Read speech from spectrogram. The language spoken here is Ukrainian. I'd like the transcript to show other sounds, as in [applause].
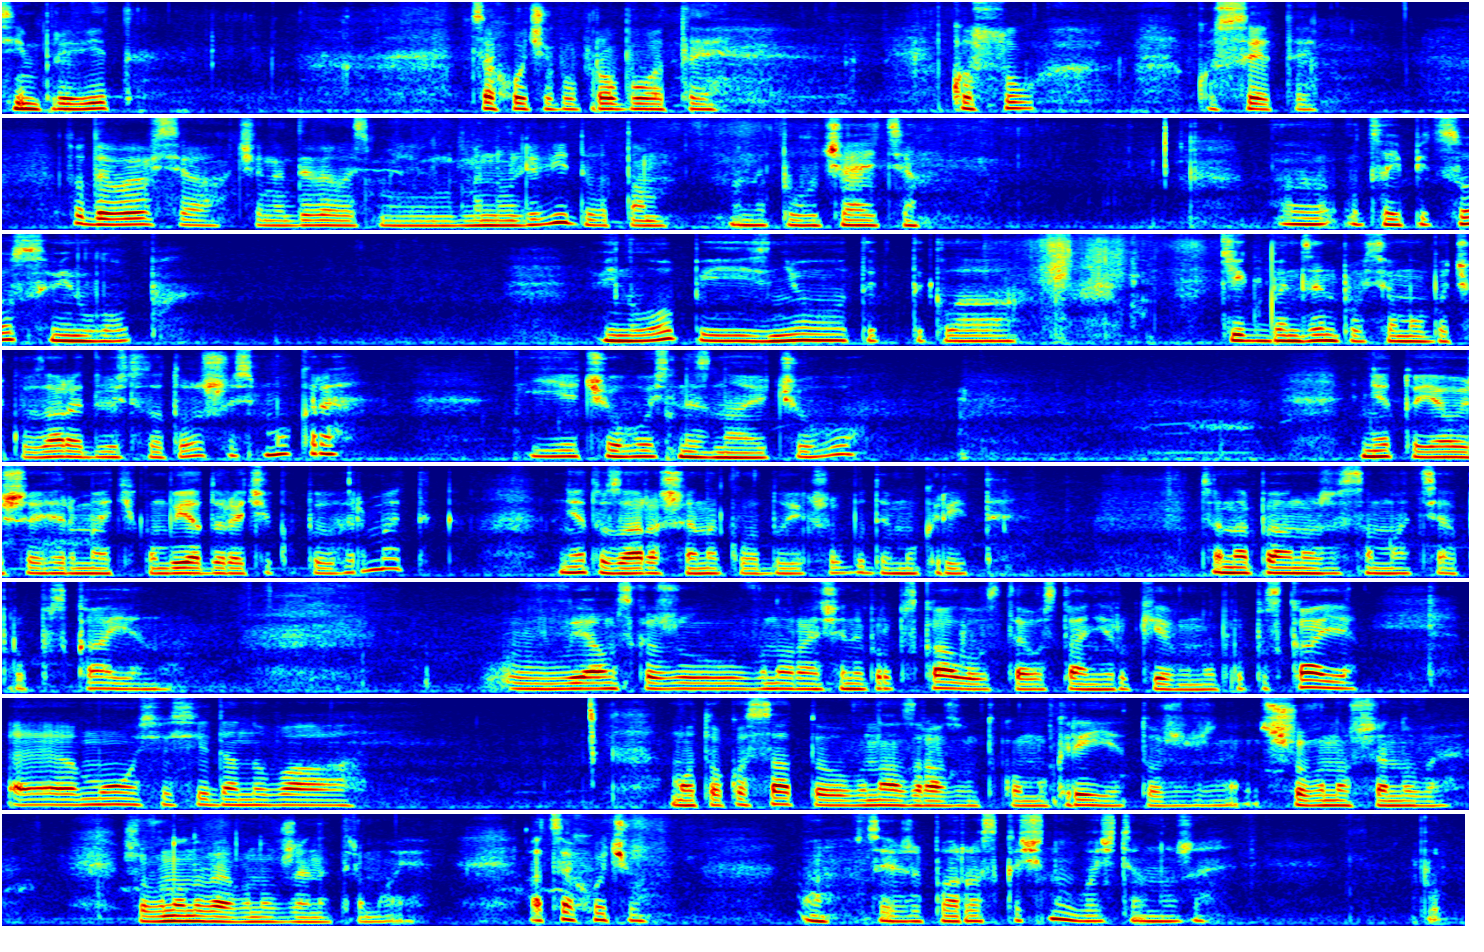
Всім привіт! Це хочу попробувати косу косити. Хто дивився чи не дивились мої минулі відео, там в мене виходить оцей підсос, він лоб. Він лоб і з нього текла тік бензин по всьому бачку. Зараз дивлюсь, тут теж щось мокре. Є чогось, не знаю чого. Ні, то я ще герметиком, бо я, до речі, купив герметик. Ні, то зараз ще накладу, якщо буде мокріти. Це, напевно, вже сама ця пропускає. Ну. Я вам скажу, воно раніше не пропускало, ось те останні роки воно пропускає. Е, мого сусіда нова мотокоса, то вона зразу в такому теж що воно ще нове. Що воно нове, воно вже не тримає. А це хочу. О, це вже пару раз скачнув, бачите, воно вже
